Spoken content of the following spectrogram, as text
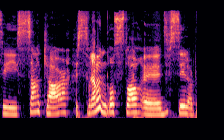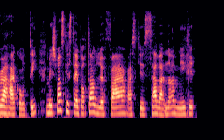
c'est sans cœur. C'est vraiment une grosse histoire euh, difficile un peu à raconter, mais je pense que c'est important de le faire parce que Savannah mérite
